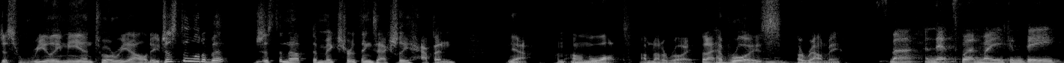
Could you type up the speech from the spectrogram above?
just reeling me into a reality just a little bit, just enough to make sure things actually happen. Yeah, I'm, I'm a. Walt. I'm not a Roy, but I have Roys mm-hmm. around me. Smart. And that's one way you can be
